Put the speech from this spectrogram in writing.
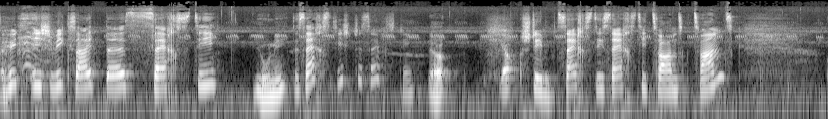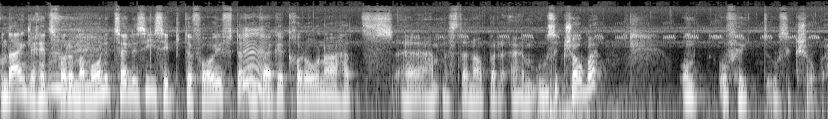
heute ist wie gesagt der 6. Juni. Der 6. ist der 6. Ja. Ja, stimmt. 6. 6. 2020. Und eigentlich hätte es vor einem Monat sein, 7.5. Mm. Und wegen Corona äh, hat man es dann aber ähm, rausgeschoben. Und auf heute rausgeschoben.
